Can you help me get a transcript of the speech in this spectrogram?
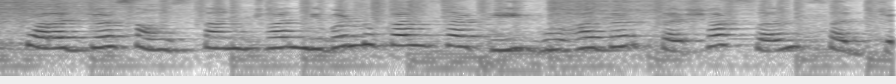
स्वराज्य संस्थांच्या निवडणुकांसाठी गुहागर प्रशासन सज्ज.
